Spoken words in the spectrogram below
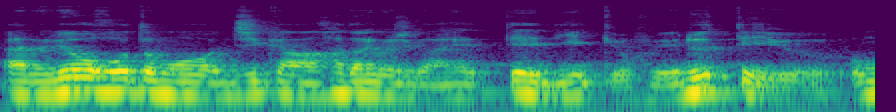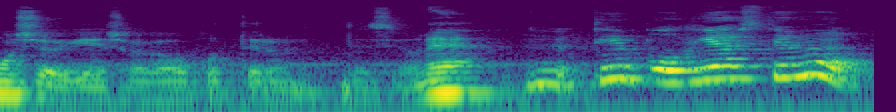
あの両方とも時間働く時間減って利益を増えるっていう面白い現象が起こってるんですよね。店舗を増やしても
